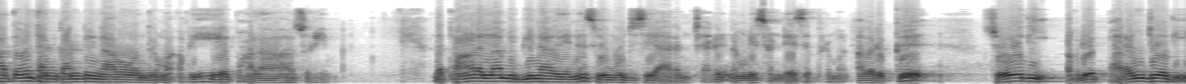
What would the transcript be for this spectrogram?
பார்த்தோன்னே தன் கண்டு ஞாபகம் வந்துருமா? அப்படியே பாலா சுரியும். அந்த பாலெல்லாம் இப்படி வீணாகுதுன்னு சிவபூஜை செய்ய ஆரம்பிச்சாரு நம்முடைய சண்டேச பெருமான். அவருக்கு ஜோதி அப்படியே பரஞ்சோதி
